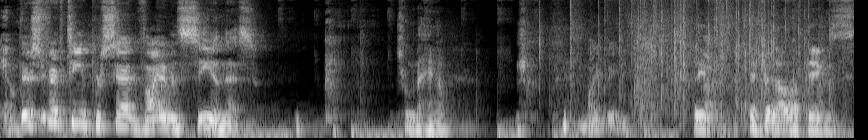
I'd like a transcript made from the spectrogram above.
ham. There's fifteen percent vitamin C in this. It's from the ham. Might be They, they fed all the pigs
